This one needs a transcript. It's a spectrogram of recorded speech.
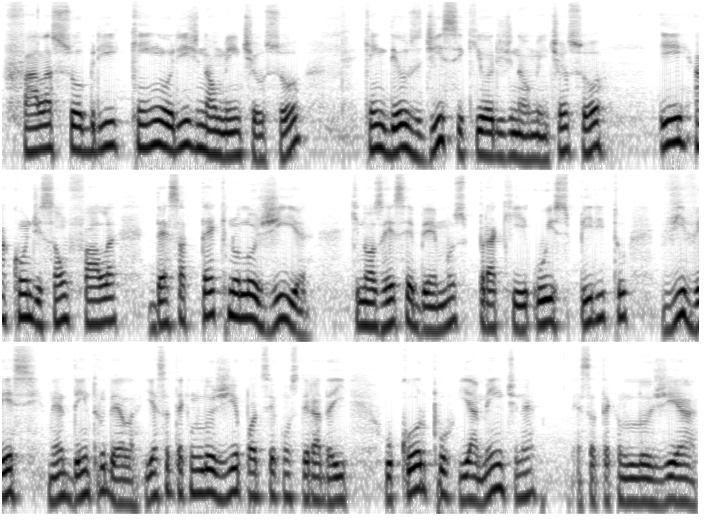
fala sobre quem originalmente eu sou, quem Deus disse que originalmente eu sou, e a condição fala dessa tecnologia que nós recebemos para que o espírito vivesse né, dentro dela. E essa tecnologia pode ser considerada aí o corpo e a mente, né? Essa tecnologia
